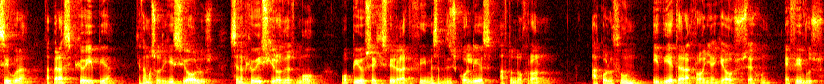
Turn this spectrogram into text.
σίγουρα θα περάσει πιο ήπια και θα μας οδηγήσει όλους σε ένα πιο ίσχυρο δεσμό, ο οποίος έχει σφυριλατηθεί μέσα από τις δυσκολίες αυτών των χρόνων. Ακολουθούν ιδιαίτερα χρόνια για όσους έχουν εφήβους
